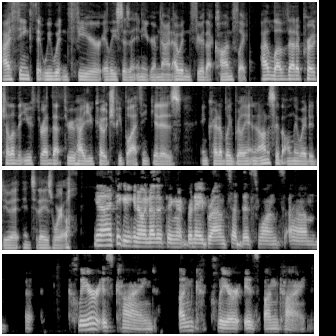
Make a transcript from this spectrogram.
I think that we wouldn't fear, at least as an Enneagram 9, I wouldn't fear that conflict. I love that approach. I love that you thread that through how you coach people. I think it is incredibly brilliant and honestly the only way to do it in today's world. Yeah, I think, you know, another thing that Brene Brown said this once um, clear is kind, unclear is unkind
